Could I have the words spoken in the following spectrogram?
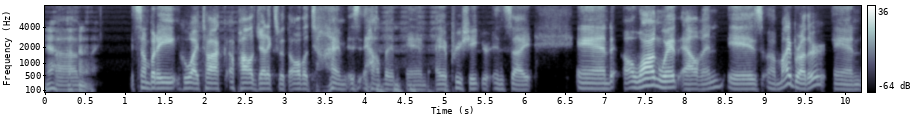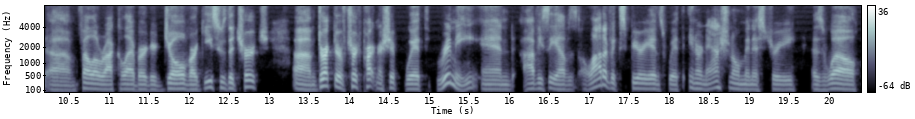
Yeah, um, definitely. It's somebody who I talk apologetics with all the time is Alvin, and I appreciate your insight. And along with Alvin is uh, my brother and um, fellow rock collaborator Joel Varghese, who's the church um, director of church partnership with Rimi, and obviously has a lot of experience with international ministry as well.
